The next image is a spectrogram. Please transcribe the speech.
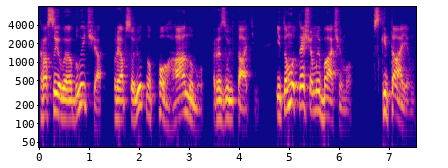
красиве обличчя при абсолютно поганому результаті. І тому те, що ми бачимо з Китаєм,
